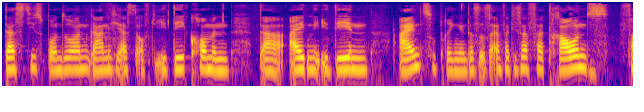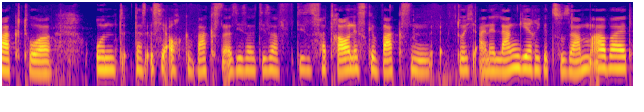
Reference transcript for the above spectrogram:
dass die Sponsoren gar nicht erst auf die Idee kommen, da eigene Ideen einzubringen. Das ist einfach dieser Vertrauensfaktor. Und das ist ja auch gewachsen. Also dieser, dieser, dieses Vertrauen ist gewachsen durch eine langjährige Zusammenarbeit.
